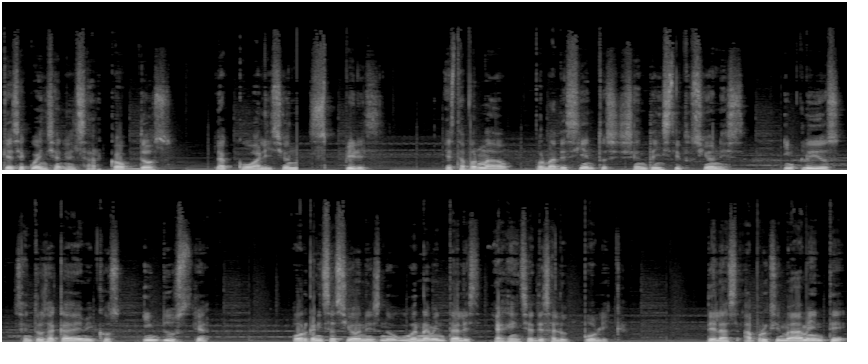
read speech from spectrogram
que secuencian el SARS-CoV-2, la coalición SPIRIS. Está formado por más de 160 instituciones, incluidos centros académicos, industria, organizaciones no gubernamentales y agencias de salud pública. De las aproximadamente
